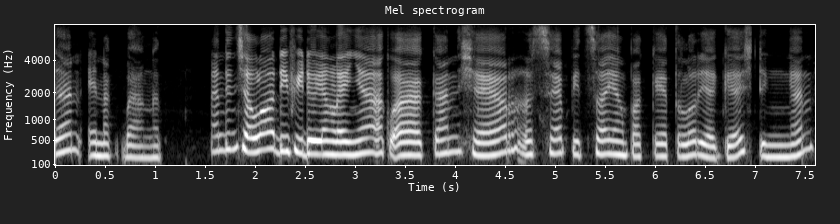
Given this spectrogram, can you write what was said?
dan enak banget. Nanti insya Allah di video yang lainnya aku akan share resep pizza yang pakai telur ya guys dengan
